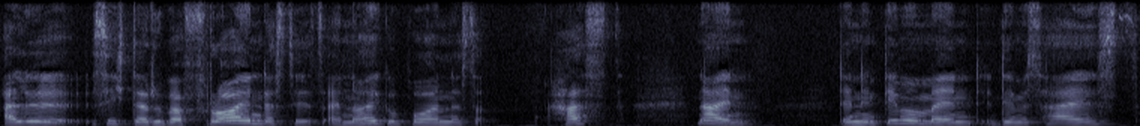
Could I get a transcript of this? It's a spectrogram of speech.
alle sich darüber freuen, dass du jetzt ein Neugeborenes hast. Nein, denn in dem Moment, in dem es heißt,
